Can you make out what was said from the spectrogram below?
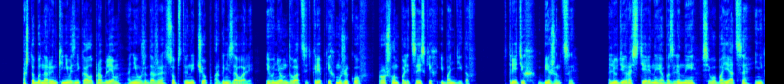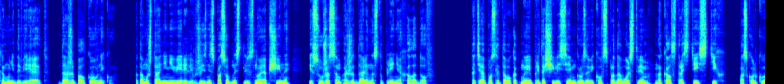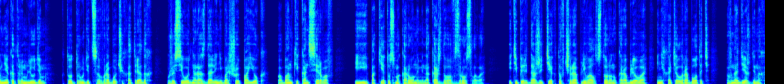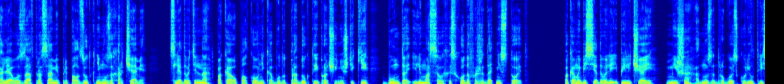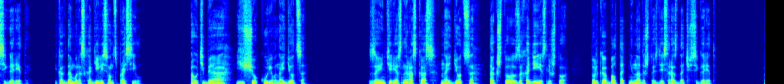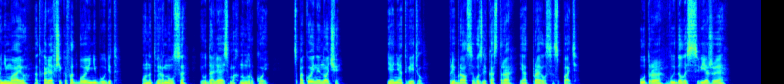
А чтобы на рынке не возникало проблем, они уже даже собственный ЧОП организовали, и в нем 20 крепких мужиков, в прошлом полицейских и бандитов. В-третьих, беженцы. Люди растеряны и обозлены, всего боятся и никому не доверяют. Даже полковнику, потому что они не верили в жизнеспособность лесной общины и с ужасом ожидали наступления холодов. Хотя после того, как мы притащили семь грузовиков с продовольствием, накал страстей стих, поскольку некоторым людям, кто трудится в рабочих отрядах, уже сегодня раздали небольшой паек по банке консервов и пакету с макаронами на каждого взрослого. И теперь даже те, кто вчера плевал в сторону Кораблева и не хотел работать, в надежде на халяву завтра сами приползут к нему за харчами. Следовательно, пока у полковника будут продукты и прочие ништяки, бунта или массовых исходов ожидать не стоит. Пока мы беседовали и пили чай, Миша одну за другой скурил три сигареты. И когда мы расходились, он спросил. «А у тебя еще курево найдется?» За интересный рассказ найдется, так что заходи, если что. Только болтать не надо, что здесь раздача сигарет». «Понимаю, от халявщиков отбоя не будет». Он отвернулся и, удаляясь, махнул рукой. «Спокойной ночи!» Я не ответил. Прибрался возле костра и отправился спать. Утро выдалось свежее.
